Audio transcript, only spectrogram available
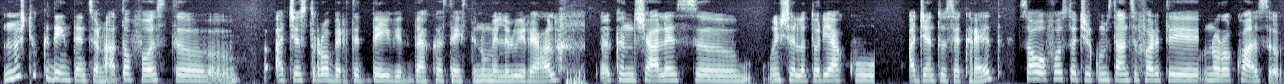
nu știu cât de intenționat a fost uh, acest Robert David, dacă ăsta este numele lui real, când și-a ales uh, înșelătoria cu agentul secret sau a fost o circunstanță foarte norocoasă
